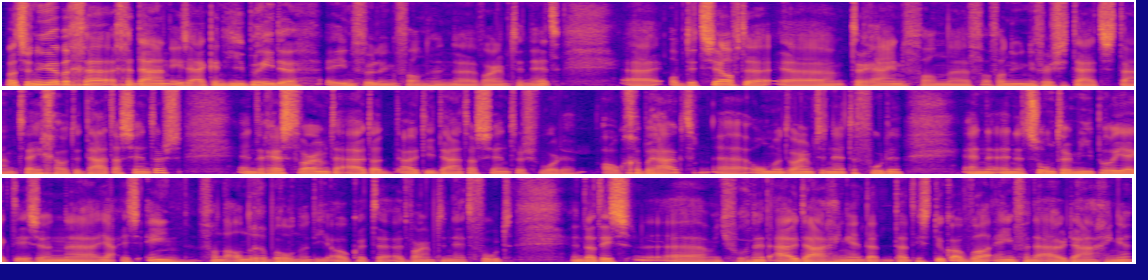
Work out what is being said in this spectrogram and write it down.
Wat ze nu hebben ge gedaan is eigenlijk een hybride invulling van hun uh, warmtenet. Op ditzelfde terrein van, van de universiteit staan twee grote datacenters. En de restwarmte uit, uit die datacenters worden ook gebruikt om het warmtenet te voeden. En, en het zonthermieproject is, een, ja, is één van de andere bronnen die ook het, het warmtenet voedt. En dat is, want je vroeg net uitdagingen, dat, dat is natuurlijk ook wel een van de uitdagingen.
